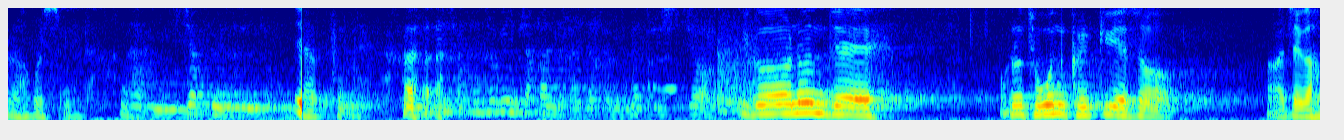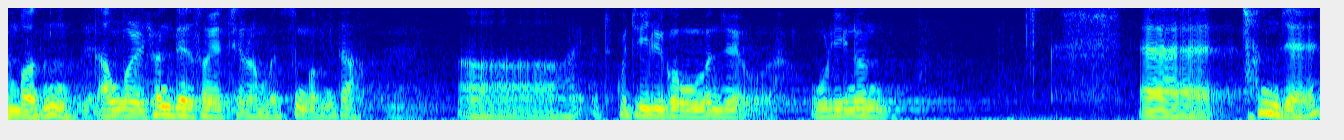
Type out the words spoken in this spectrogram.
하고 있습니다. 아, 이 작품이 이 작품. 작품. 작품 소개 좀 잠깐 간략하게 좀 해주시죠. 이거는 이제 어느 좋은 글귀에서 아, 제가 한번 나온 걸 현대서예체로 한번 쓴 겁니다. 아, 굳이 읽어보면 이제 우리는 에, 천재,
